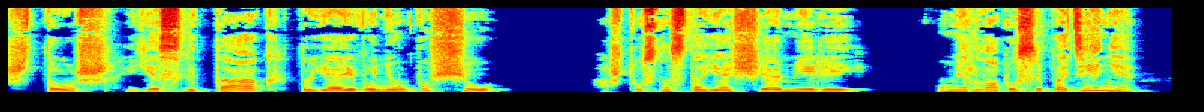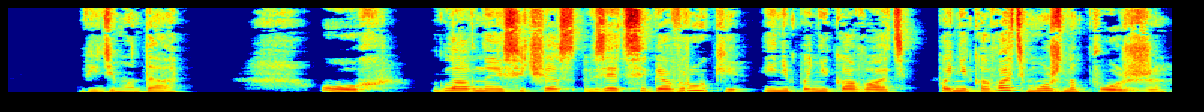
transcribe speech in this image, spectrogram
Что ж, если так, то я его не упущу. А что с настоящей Амелией? Умерла после падения? Видимо, да. Ох, Главное сейчас взять себя в руки и не паниковать. Паниковать можно позже.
